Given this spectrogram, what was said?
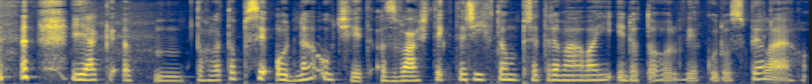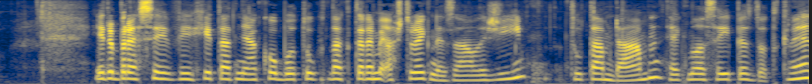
Jak tohleto psi odnaučit, zvlášť ty, kteří v tom přetrvávají i do toho věku dospělého? Je dobré si vychytat nějakou botu, na které mi až tolik nezáleží. Tu tam dám, jakmile se jí pes dotkne,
